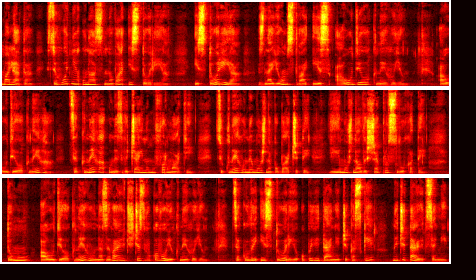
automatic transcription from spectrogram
Малята, сьогодні у нас нова історія. Історія знайомства із аудіокнигою. Аудіокнига це книга у незвичайному форматі. Цю книгу не можна побачити, її можна лише прослухати. Тому аудіокнигу називають ще звуковою книгою. Це коли історію, оповідання чи казки не читають самі,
